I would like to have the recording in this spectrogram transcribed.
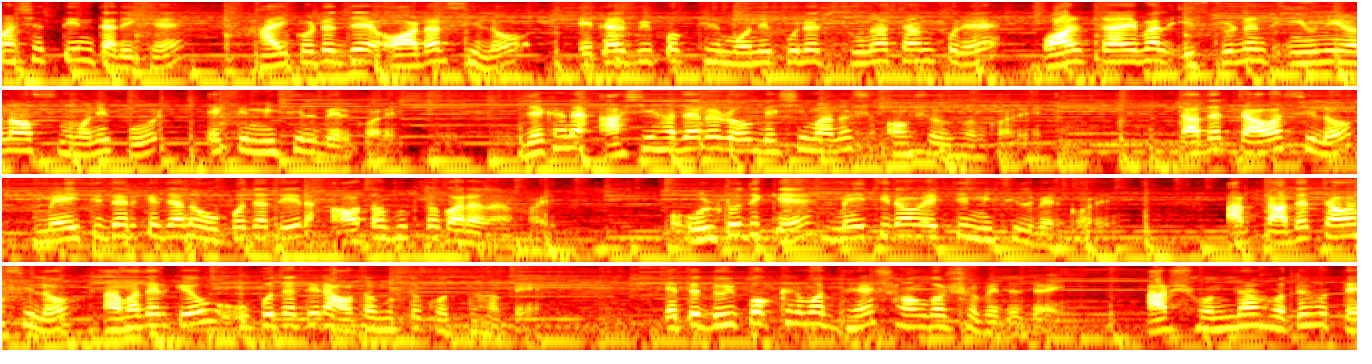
মাসের তিন তারিখে হাইকোর্টের যে অর্ডার ছিল, এটার বিপক্ষে মণিপুরের চুনাচাঁদপুরে all tribal student union of Manipur একটি মিছিল বের করে, যেখানে আশি হাজারেরও বেশি মানুষ অংশগ্রহণ করে। তাদের চাওয়া ছিল মেইতিদেরকে যেন উপজাতির আওতাভুক্ত করা না হয়। উল্টো দিকে মেইতিরাও একটি মিছিল বের করে, আর তাদের চাওয়া ছিল আমাদেরকেও উপজাতির আওতাভুক্ত করতে হবে। এতে দুই পক্ষের মধ্যে সংঘর্ষ বেঁধে যায়, আর সন্ধ্যা হতে হতে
